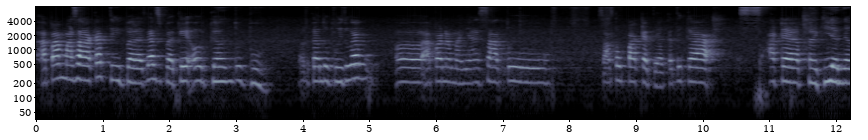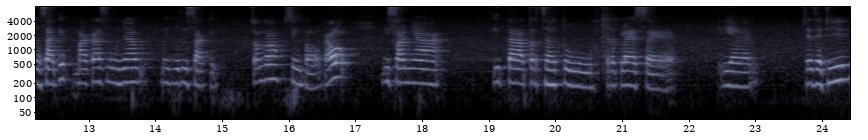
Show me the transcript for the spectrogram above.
apa masyarakat diibaratkan sebagai organ tubuh. Organ tubuh itu kan eh, apa namanya satu satu paket ya ketika ada bagian yang sakit maka seluruhnya mengikuti sakit contoh simpel kalau misalnya kita terjatuh terpleset. Ya kan? Bisa jadi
